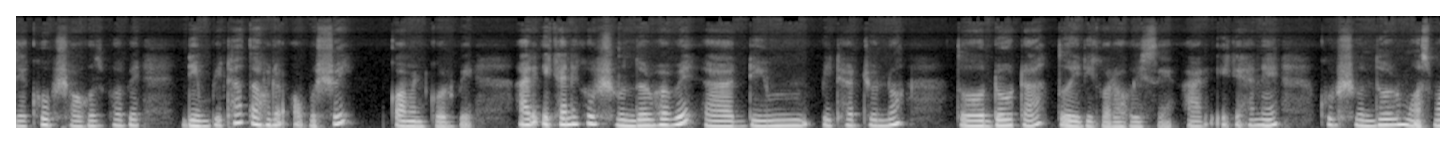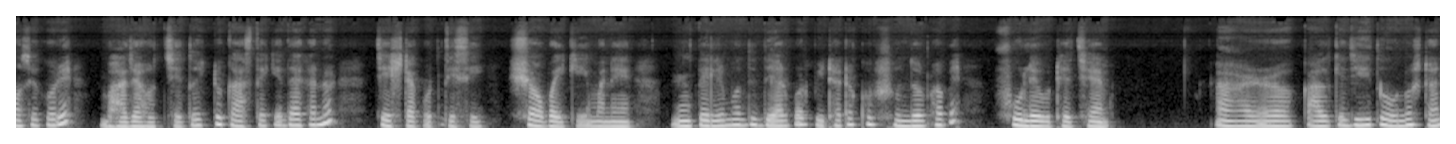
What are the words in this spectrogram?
যে খুব সহজভাবে ডিম পিঠা তাহলে অবশ্যই কমেন্ট করবে। আর এখানে খুব সুন্দরভাবে ডিম পিঠার জন্য তো ডোটা তৈরি করা হয়েছে। আর এখানে খুব সুন্দর মসমসে করে ভাজা হচ্ছে। তো একটু কাছ থেকে দেখানোর চেষ্টা করতেছি সবাইকে। মানে তেলের মধ্যে দেওয়ার পর পিঠাটা খুব সুন্দরভাবে ফুলে উঠেছে। আর কালকে যেহেতু অনুষ্ঠান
